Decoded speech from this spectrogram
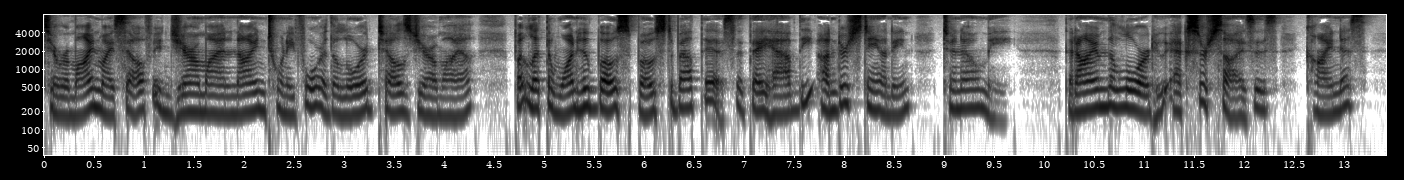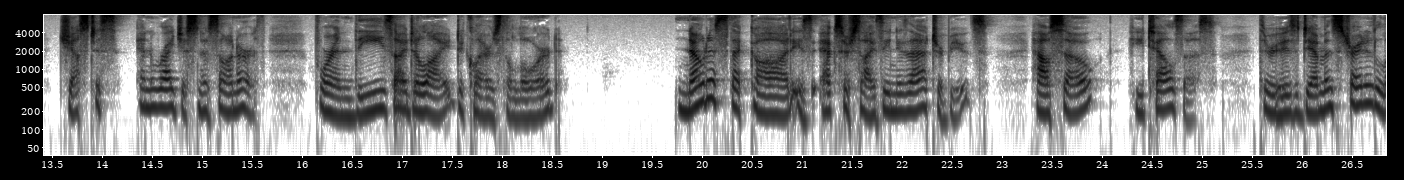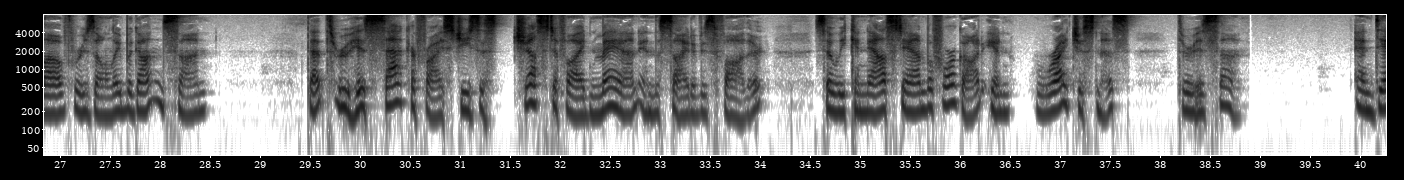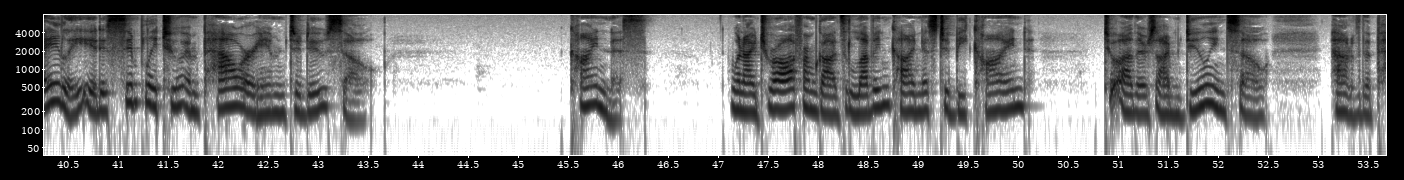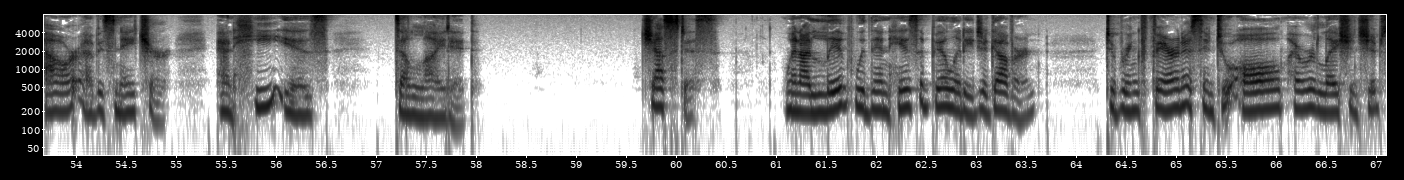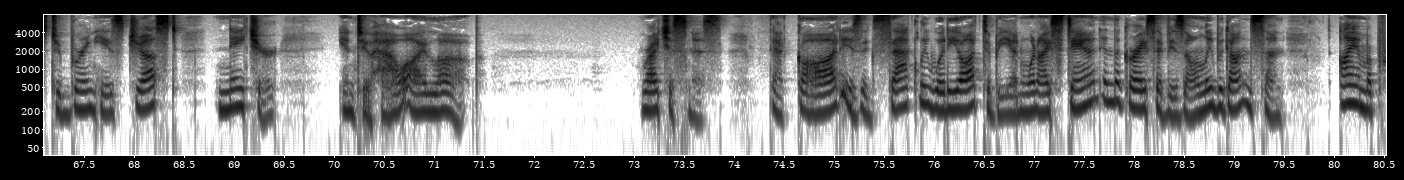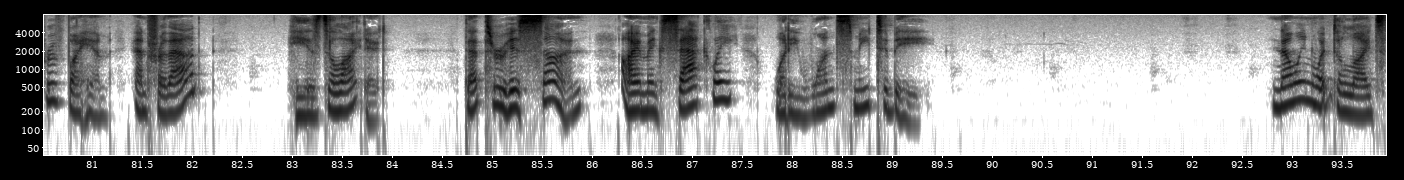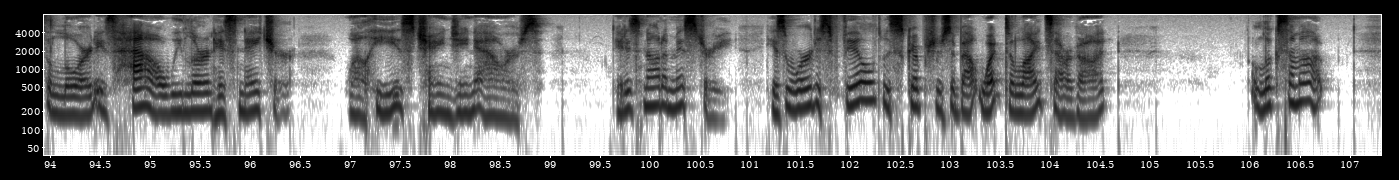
To remind myself in Jeremiah 9:24 the Lord tells Jeremiah, "But let the one who boasts boast about this, that they have the understanding to know me, that I am the Lord who exercises kindness, justice, and righteousness on earth, for in these I delight," declares the Lord. Notice that God is exercising his attributes. How so? He tells us through his demonstrated love for his only begotten Son, that through his sacrifice, Jesus justified man in the sight of his Father, so we can now stand before God in righteousness through his Son. And daily it is simply to empower him to do so. Kindness when I draw from God's loving kindness to be kind to others, I'm doing so out of the power of His nature, and He is delighted. Justice. When I live within His ability to govern, to bring fairness into all my relationships, to bring His just nature into how I love. Righteousness that God is exactly what he ought to be, and when I stand in the grace of his only begotten Son, I am approved by him, and for that he is delighted. That through his Son, I am exactly what he wants me to be. Knowing what delights the Lord is how we learn his nature while he is changing ours. It is not a mystery. His word is filled with scriptures about what delights our God. Look some up.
